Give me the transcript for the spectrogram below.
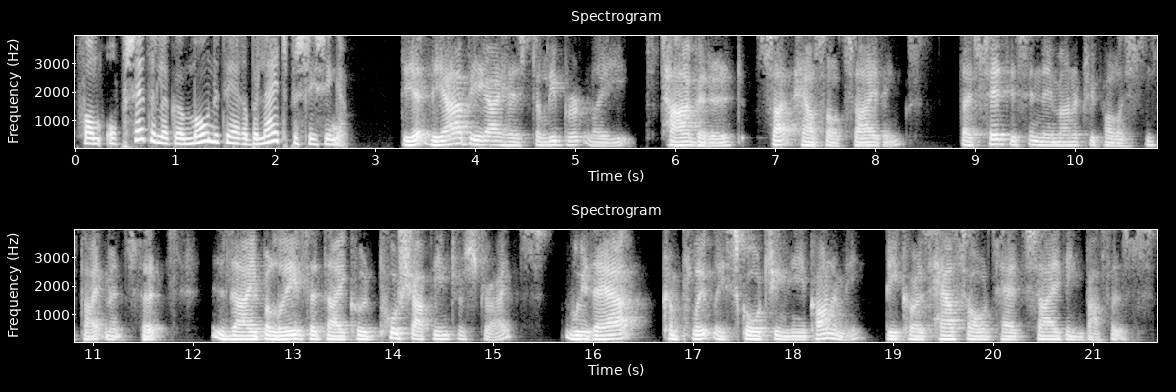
van opzettelijke monetaire beleidsbeslissingen. The, RBA has deliberately targeted household savings. They've said this in their monetary policy statements that they believe that they could push up interest rates without completely scorching the economy because households had saving buffers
